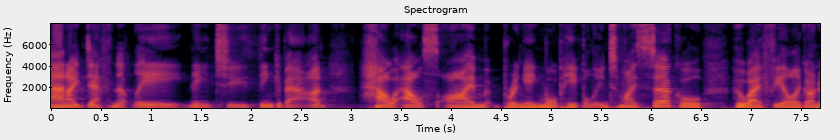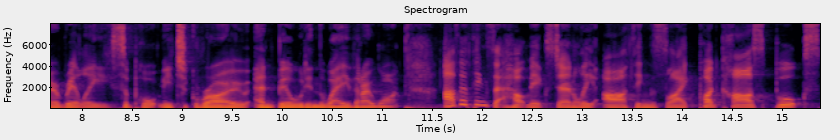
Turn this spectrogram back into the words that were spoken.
And I definitely need to think about how else I'm bringing more people into my circle who I feel are going to really support me to grow and build in the way that I want. Other things that help me externally are things like podcasts, books,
